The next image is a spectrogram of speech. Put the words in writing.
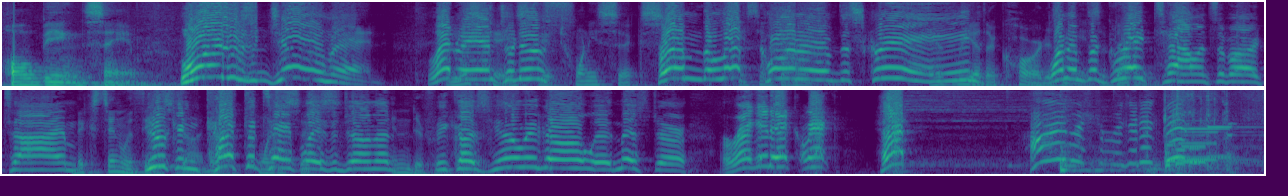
all being the same. Ladies and gentlemen, let In me this case, introduce 26. from the left Ace of corner of the screen Every other card is one of the ace of great diamonds. talents of our time. Mixed in with the You ace of can diamonds, cut the tape, 26 ladies and gentlemen, indifferent because here we go with Mr. Ricky Dick Rick Hep. Hi, Mr. Riggedy. He's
